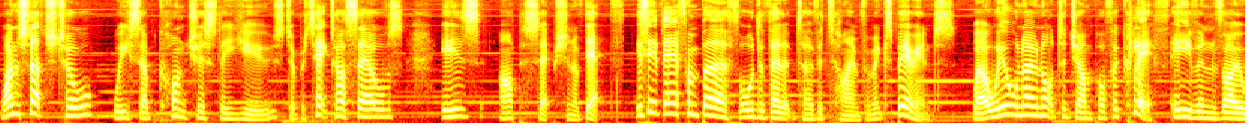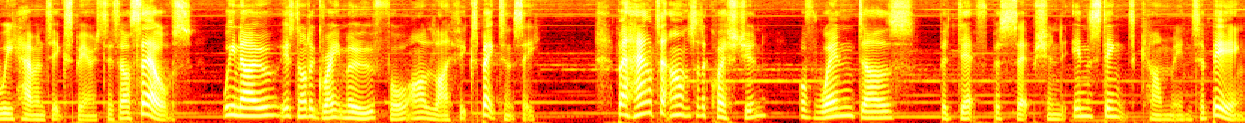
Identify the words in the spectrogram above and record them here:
One such tool we subconsciously use to protect ourselves is our perception of depth. Is it there from birth or developed over time from experience? Well, we all know not to jump off a cliff, even though we haven't experienced it ourselves. We know it's not a great move for our life expectancy but how to answer the question of when does the depth perception instinct come into being?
